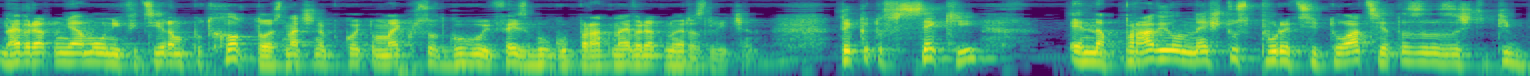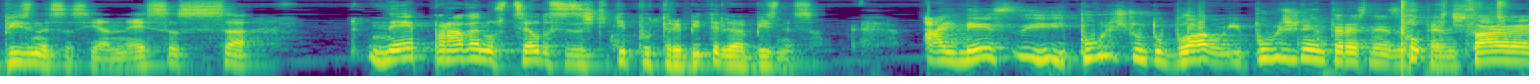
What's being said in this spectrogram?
най-вероятно няма унифициран подход. Тоест, начинът по който Microsoft, Google и Facebook го правят, най-вероятно е различен. Тъй като всеки е направил нещо според ситуацията, за да защити бизнеса си, а не с... Не е правено с цел да се защити потребителя на бизнеса. А и, не е, и публичното благо, и публичният интерес не е защитен. Това е...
